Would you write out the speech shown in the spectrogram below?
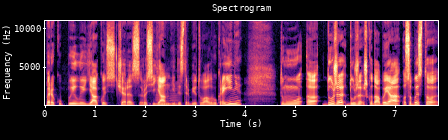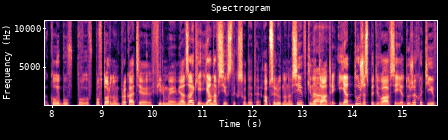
перекупили якось через росіян і дистриб'ютували в Україні. Тому е, дуже дуже шкода, бо я особисто, коли був в повторному прокаті фільми Міадзакі, я на всі встиг сходити, абсолютно на всі в кінотеатрі. І я дуже сподівався, я дуже хотів.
